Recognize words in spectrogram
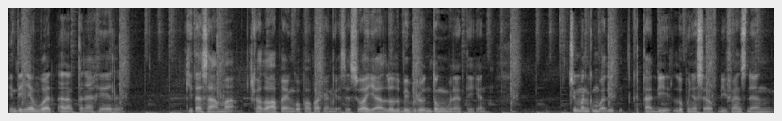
Intinya buat anak terakhir kita sama. Kalau apa yang gue paparkan gak sesuai ya lu lebih beruntung berarti kan cuman kembali ke tadi lu punya self defense dan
